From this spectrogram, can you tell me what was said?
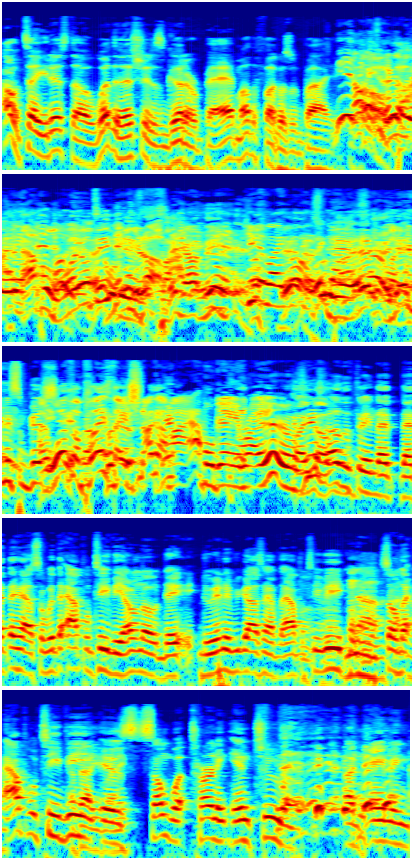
I will tell you this though, whether this shit is good or bad, motherfuckers would buy it. Oh, yeah, they got Apple loyalty. They, Eat it up. they got me. Kid like, oh, they got Yeah, Like, give me some good Like, shit. what's a PlayStation? I got my Apple game right here. Like, Here's no. the other thing that, that they have. So with the Apple TV, I don't know. They, do any of you guys have the Apple TV? No, So the Apple TV value money. is somewhat turning into a gaming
